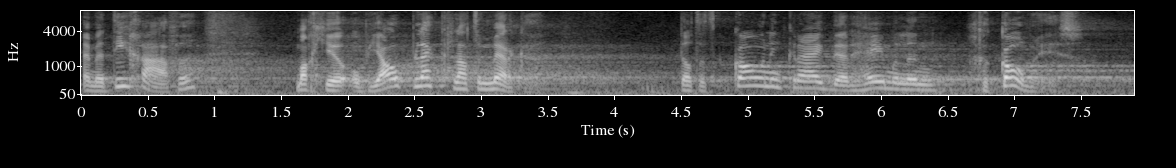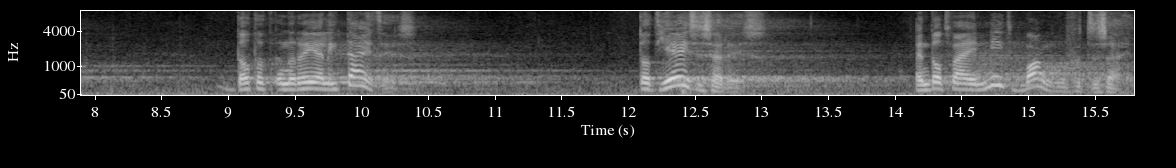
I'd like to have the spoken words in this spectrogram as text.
En met die gave mag je op jouw plek laten merken dat het koninkrijk der hemelen gekomen is. Dat het een realiteit is. Dat Jezus er is. En dat wij niet bang hoeven te zijn.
